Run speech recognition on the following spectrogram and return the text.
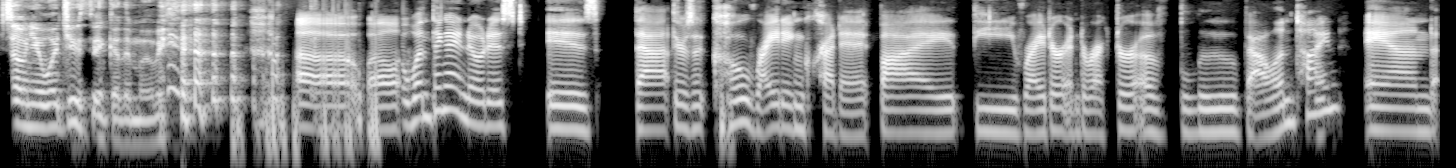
Sonia, what'd you think of the movie? uh, well, one thing I noticed is that there's a co-writing credit by the writer and director of Blue Valentine. And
